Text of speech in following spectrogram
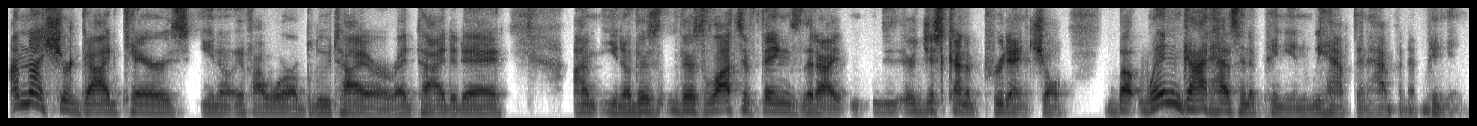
I'm not sure God cares, you know, if I wore a blue tie or a red tie today. I'm, you know, there's there's lots of things that I are just kind of prudential. But when God has an opinion, we have to have an opinion.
